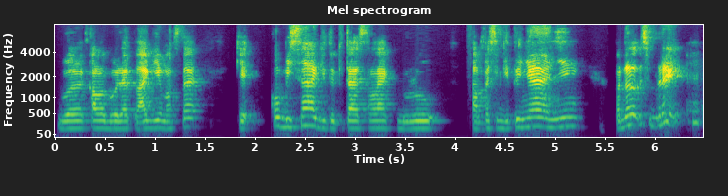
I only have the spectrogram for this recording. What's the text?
gue kalau gue lihat lagi maksudnya kayak kok bisa gitu kita selek dulu sampai segitunya anjing. Padahal sebenarnya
